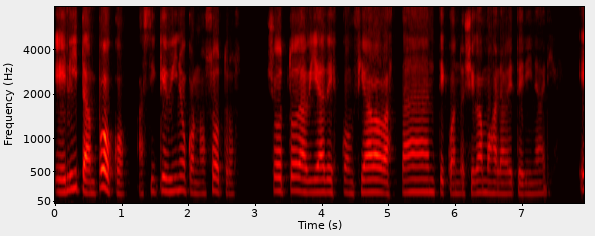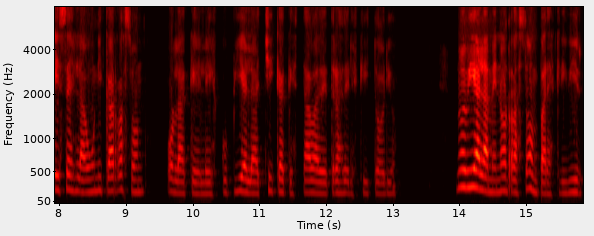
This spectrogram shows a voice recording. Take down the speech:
Eli tampoco, así que vino con nosotros. Yo todavía desconfiaba bastante cuando llegamos a la veterinaria. Esa es la única razón por la que le escupí a la chica que estaba detrás del escritorio. No había la menor razón para escribir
